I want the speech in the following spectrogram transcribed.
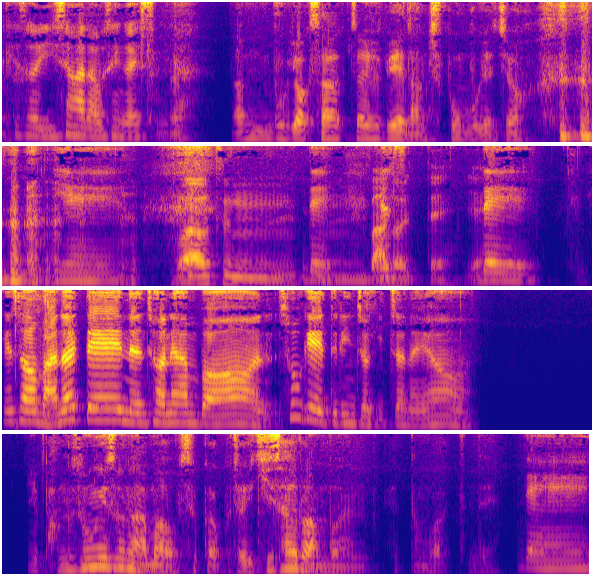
그래서 이상하다고 생각했습니다. 남북 역사학자 협의회 남측 본부겠죠. 예. 뭐 아무튼 네. 음, 만월 때. 예. 네. 그래서 만월 때는 전에 한번 소개해 드린 적 있잖아요. 이 방송에서는 아마 없을 것 같고 저희 기사로 한번 했던 것 같은데. 네.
